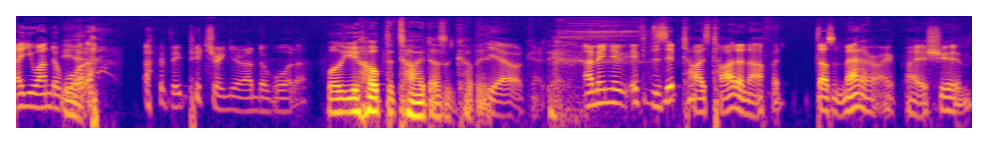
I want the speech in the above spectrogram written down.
Are you underwater? I've been picturing you're underwater. well you hope the tie doesn't come in Yeah, okay. I mean, if if the zip tie's tight enough, it doesn't matter, I, I assume.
